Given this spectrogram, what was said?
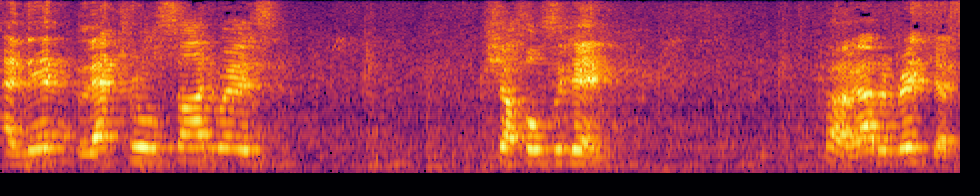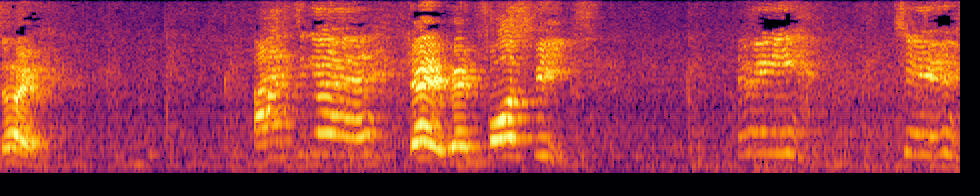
And then lateral sideways shuffles again. Oh, I'm out of breath here, sorry. Five to go. Okay, we're in fast feet. Three, two,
